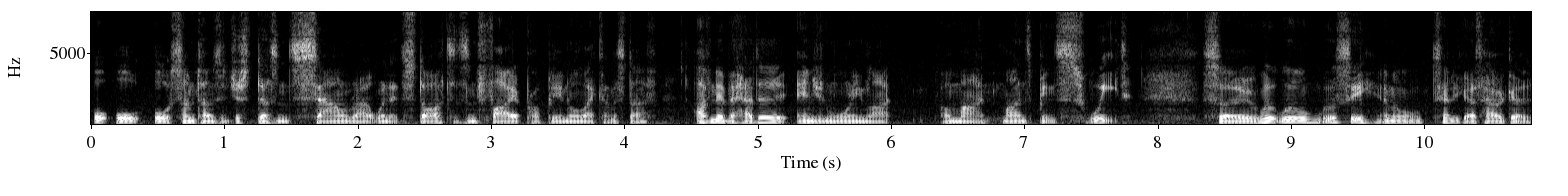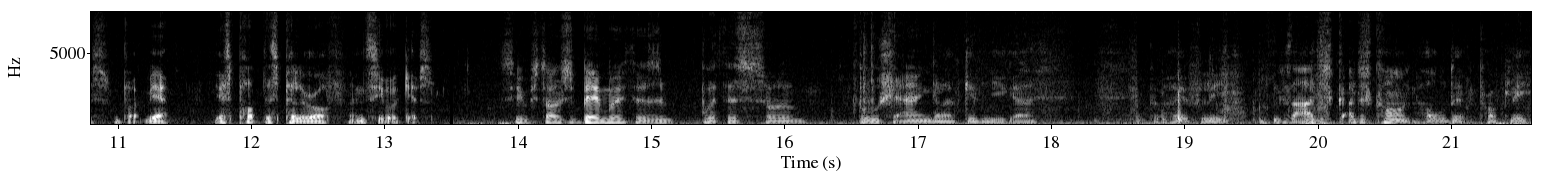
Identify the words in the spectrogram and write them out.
or, or, or, sometimes it just doesn't sound right when it starts, it doesn't fire properly and all that kind of stuff. I've never had an engine warning light on mine. Mine's been sweet. So we'll, we'll, we'll see and I'll tell you guys how it goes. But yeah, let's pop this pillar off and see what gives. Superstar just bear with us with this sort of bullshit angle I've given you guys. But hopefully, because I just, I just can't hold it properly.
